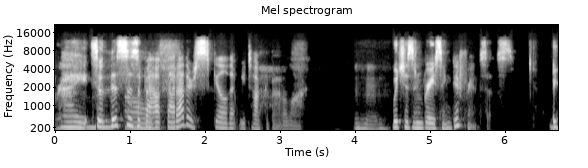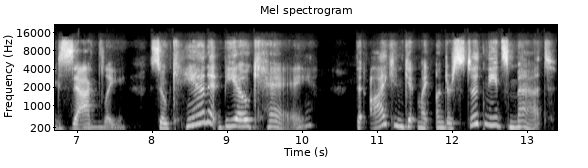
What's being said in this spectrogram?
Right. So this is Oh. about that other skill that we talk about a lot, Mhm. which is embracing differences. Exactly. So, can it be okay that I can get my understood needs met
